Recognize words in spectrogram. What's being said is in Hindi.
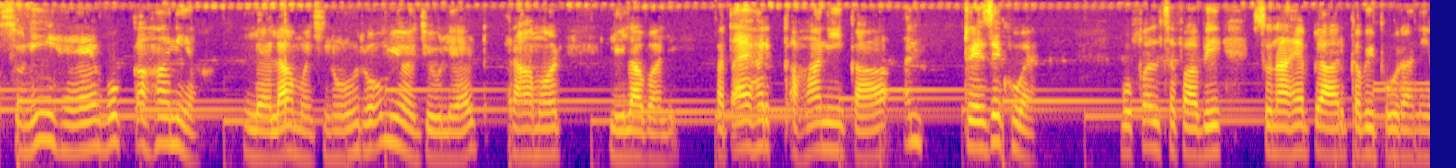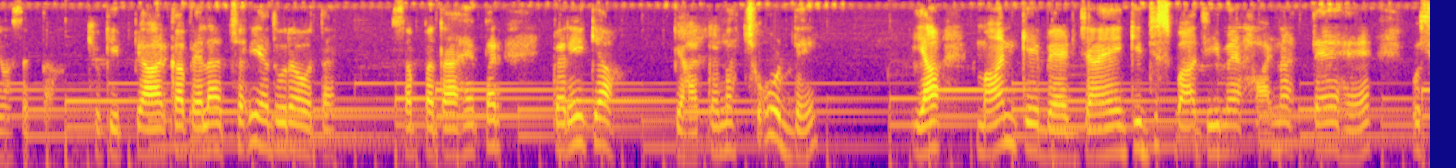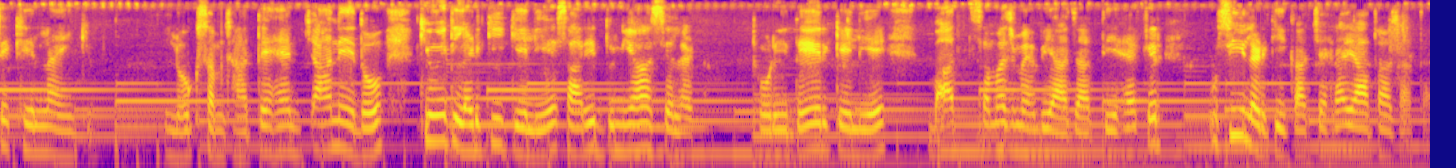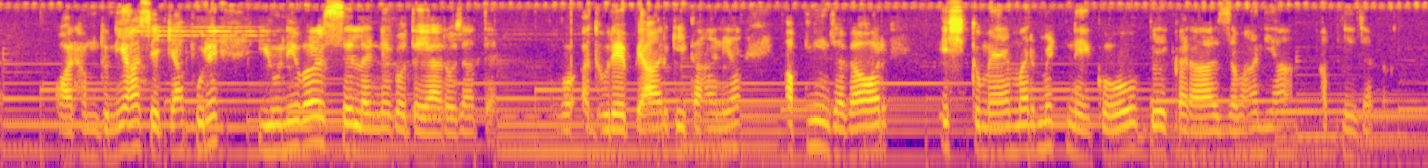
सुनी है वो कहानियाँ। लैला, मजनू, रोमियो, जूलियट, राम और लीला वाली पता है हर कहानी का अंत ट्रेजिक हुआ है। वो फलसफा भी सुना है, प्यार कभी पूरा नहीं हो सकता। क्योंकि प्यार का पहला अक्षर ही अधूरा होता है। सब पता है, पर करे क्या? प्यार करना छोड़ दे? या मान के बैठ जाएँ कि जिस बाजी में हारना तय है, उसे खेलना ही क्यों? लोग समझाते हैं, जाने दो क्यों एक लड़की के लिए सारी दुनिया से लड़ना थोड़ी देर के लिए बात समझ में भी आ जाती है, फिर उसी लड़की का चेहरा याद आ जाता है। और हम दुनिया से क्या पूरे यूनिवर्स से लड़ने को तैयार हो जाते हैं। वो अधूरे प्यार की कहानियाँ अपनी जगह और इश्क में मर मिटने को बेकरार जवानियाँ अपनी जगह।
